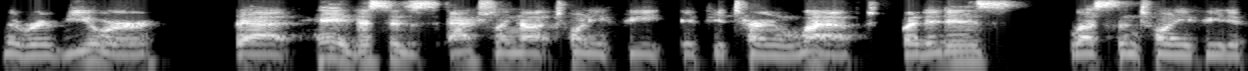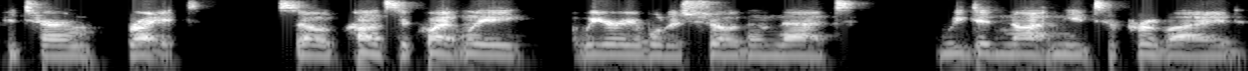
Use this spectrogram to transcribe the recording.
the reviewer that hey this is actually not 20 feet if you turn left but it is less than 20 feet if you turn right. So consequently we were able to show them that we did not need to provide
